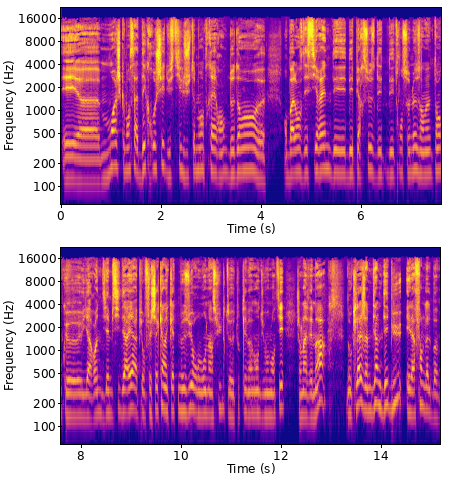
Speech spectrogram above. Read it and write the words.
Et euh, moi, je commençais à décrocher du style justement très rentre dedans. Euh, on balance des sirènes, des, des perceuses, des, des, tronçonneuses en même temps qu'il y a Run DMC derrière. Et puis on fait chacun un quatre mesures où on insulte toutes les mamans du monde entier. J'en avais marre. Donc là, j'aime bien le début et la fin de l'album.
